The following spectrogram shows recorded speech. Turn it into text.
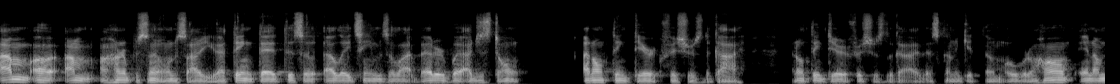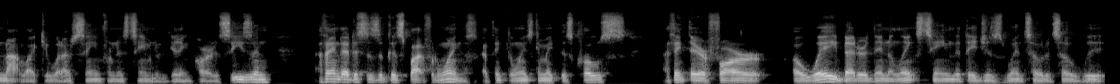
I'm uh, I'm 100% on the side of you. I think that this uh, LA team is a lot better, but I just don't I don't think Derek Fisher's the guy. I don't think Derek Fisher's the guy that's going to get them over the hump. And I'm not liking what I've seen from this team in the beginning part of the season. I think that this is a good spot for the Wings. I think the Wings can make this close. I think they're far away better than the Lynx team that they just went toe to toe with.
